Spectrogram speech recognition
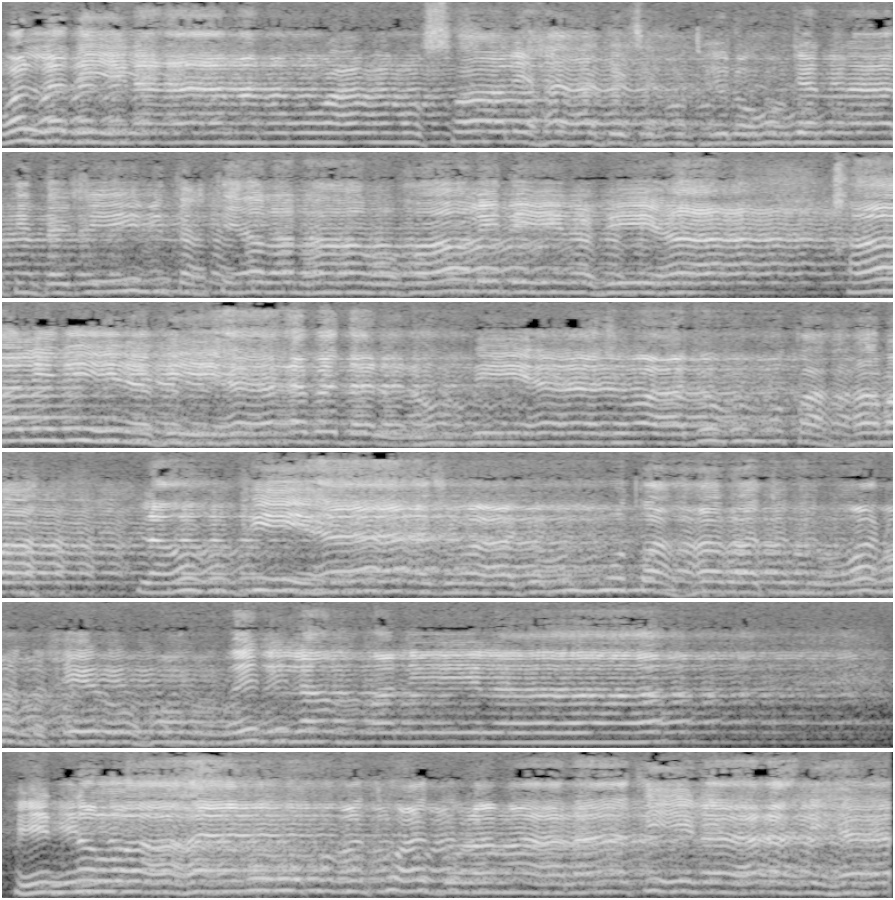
والذين آمنوا وعملوا الصالحات سندخلهم جنات تجري من تحتها الأنهار خالدين فيها خالدين فيها أبدا. لهم فيها أزواج مطهرة لهم فيها أزواج مطهرة وندخلهم ظلا ظليلا. إن الله يأمركم أن تؤدوا الأمانات إلى أهلها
